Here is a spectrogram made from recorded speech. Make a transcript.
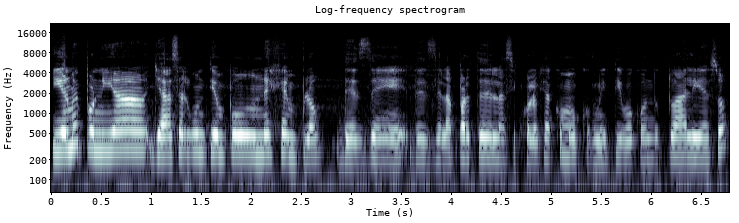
Y él me ponía ya hace algún tiempo un ejemplo desde, desde la parte de la psicología como cognitivo-conductual y eso.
